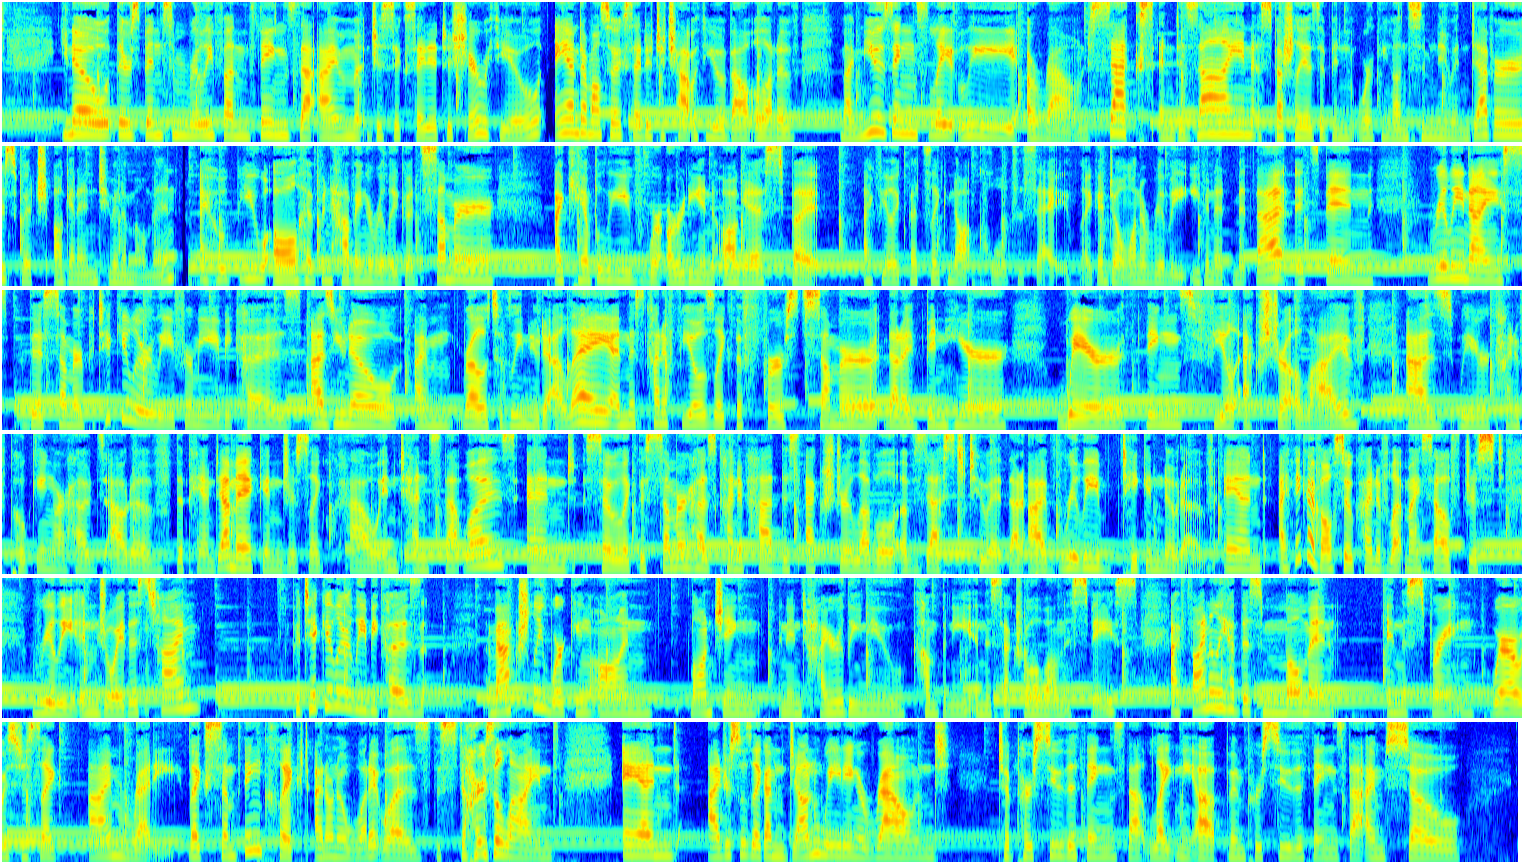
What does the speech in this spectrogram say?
you know, there's been some really fun things that I'm just excited to share with you. And I'm also excited to chat with you about a lot of my musings lately around sex and design, especially as I've been working on some new endeavors, which I'll get into in a moment. I hope you all have been having a really good summer. I can't believe we're already in August, but I feel like that's like not cool to say. Like, I don't want to really even admit that. It's been really nice this summer, particularly for me, because as you know, I'm relatively new to LA, and this kind of feels like the first summer that I've been here where things feel extra alive as we're kind of poking our heads out of the pandemic and just like how intense that was. And so, like, this summer has kind of had this extra level of zest to it that I've really taken note of. And I think I've also kind of let myself just really enjoy this time, particularly because I'm actually working on launching an entirely new company in the sexual wellness space. I finally had this moment in the spring where I was just like, I'm ready. Like something clicked. I don't know what it was. The stars aligned. And I just was like, I'm done waiting around to pursue the things that light me up and pursue the things that I'm so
